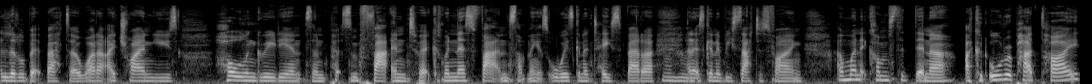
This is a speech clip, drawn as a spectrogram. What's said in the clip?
a little bit better? Why don't I try and use whole ingredients and put some fat into it? Because when there's fat in something, it's always going to taste better mm-hmm. and it's going to be satisfying. And when it comes to dinner, I could order a pad thai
